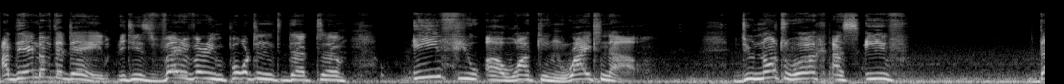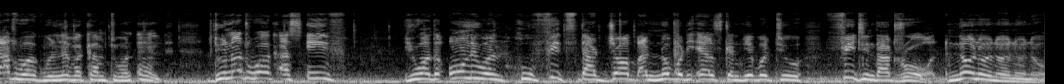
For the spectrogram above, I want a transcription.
at the end of the day, it is very, very important that uh, if you are working right now, do not work as if that work will never come to an end. Do not work as if you are the only one who fits that job and nobody else can be able to fit in that role. No, no, no, no, no.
